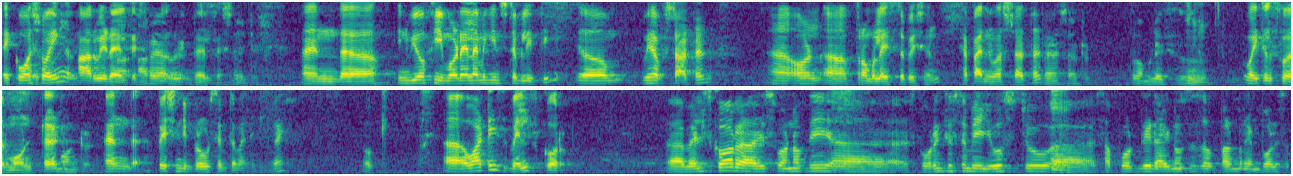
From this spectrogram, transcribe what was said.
echo was showing RV dilatation. RV dilatation. And uh, in view of hemodynamic instability, um, we have started uh, on uh, thrombolyzed patient. Heparin was started. Then started thrombolysis. was Mm. Vitals were monitored, Monitored. and patient improved symptomatically, right? Okay. Uh, what is Wells score? Uh, Wells score uh, is one of the uh, scoring system we use to uh, support the diagnosis of pulmonary embolism.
